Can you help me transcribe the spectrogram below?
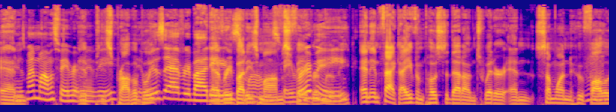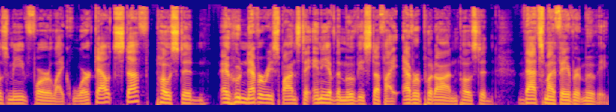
And It was my mom's favorite it- movie. it's probably it was everybody's, everybody's mom's, favorite, movie. movie. And in fact, I even posted that on Twitter, and someone who Mm-hmm. follows me for like workout stuff posted, uh, who never responds to any of the movie stuff I ever put on, posted, that's my favorite movie.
